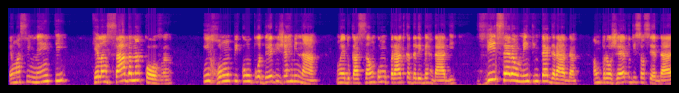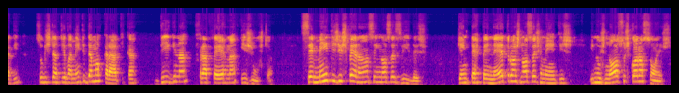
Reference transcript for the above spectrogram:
é uma semente relançada na cova, irrompe com o poder de germinar uma educação como prática da liberdade, visceralmente integrada a um projeto de sociedade substantivamente democrática, digna, fraterna e justa. Sementes de esperança em nossas vidas, que interpenetram as nossas mentes e nos nossos corações.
